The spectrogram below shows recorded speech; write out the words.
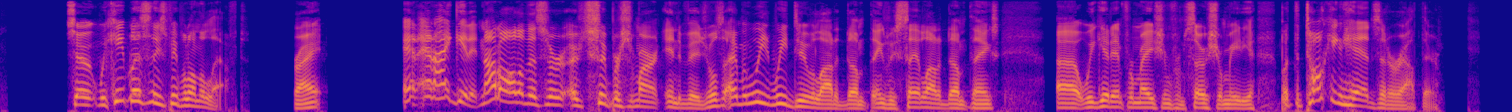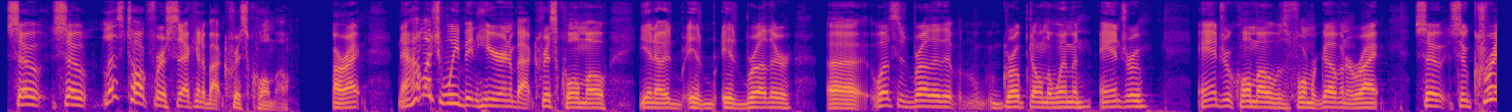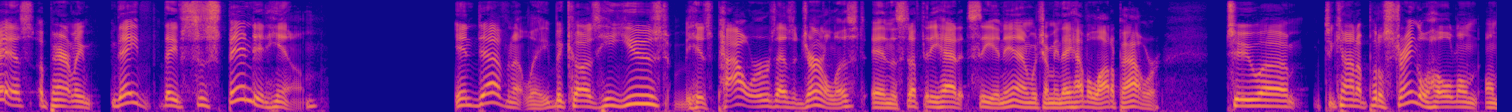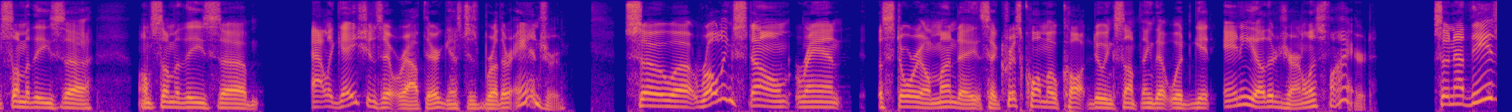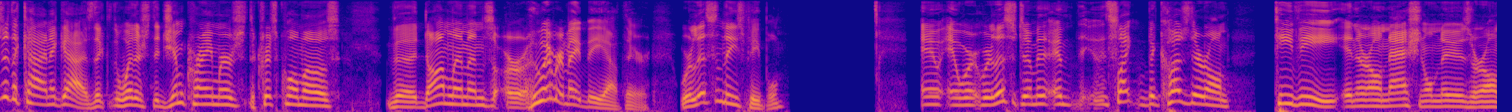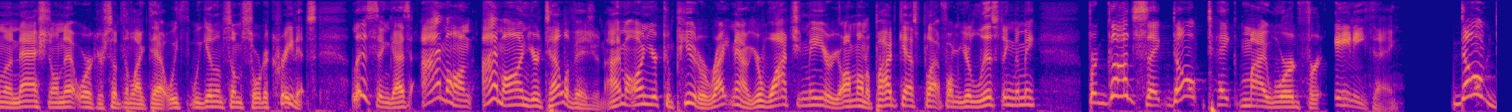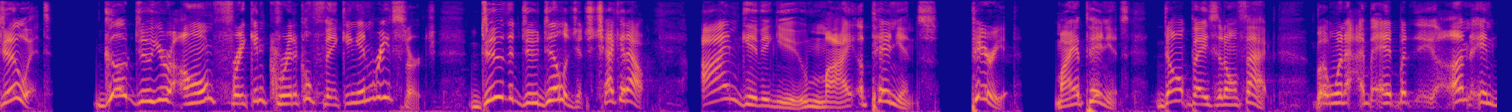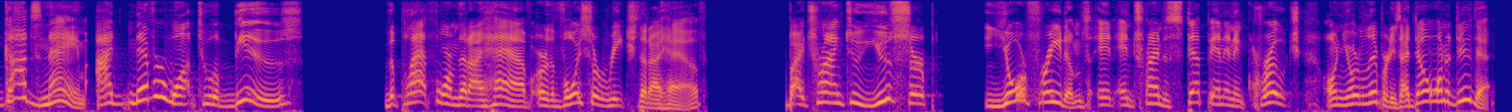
So we keep listening to these people on the left, right? And and I get it. Not all of us are, are super smart individuals. I mean, we we do a lot of dumb things. We say a lot of dumb things. Uh, we get information from social media, but the talking heads that are out there. So, so let's talk for a second about Chris Cuomo. All right. Now, how much have we been hearing about Chris Cuomo? You know, his his, brother. Uh, what's his brother that groped on the women? Andrew. Andrew Cuomo was a former governor, right? So, so Chris apparently they've they've suspended him indefinitely because he used his powers as a journalist and the stuff that he had at CNN, which I mean they have a lot of power to uh, to kind of put a stranglehold on on some of these uh, on some of these uh, allegations that were out there against his brother Andrew. So uh, Rolling Stone ran a story on Monday that said Chris Cuomo caught doing something that would get any other journalist fired. So now these are the kind of guys, that, whether it's the Jim Cramers, the Chris Cuomos, the Don Lemons, or whoever it may be out there, we're listening to these people and, and we're, we're listening to them, and it's like because they're on TV and they're on national news or on a national network or something like that, we, we give them some sort of credence. Listen, guys, I'm on I'm on your television. I'm on your computer right now. You're watching me, or I'm on a podcast platform. You're listening to me. For God's sake, don't take my word for anything. Don't do it. Go do your own freaking critical thinking and research. Do the due diligence. Check it out. I'm giving you my opinions. Period. My opinions. Don't base it on fact. But when I, but in God's name, I never want to abuse the platform that I have or the voice or reach that I have by trying to usurp your freedoms and, and trying to step in and encroach on your liberties. I don't want to do that.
